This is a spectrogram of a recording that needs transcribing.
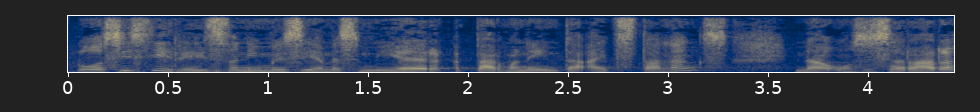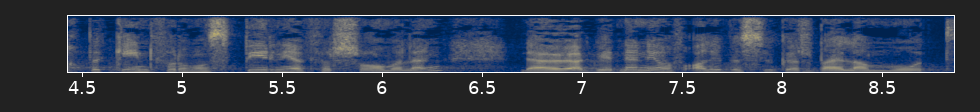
Basies die res van die museum is meer permanente uitstallings. Nou ons is regtig bekend vir ons Pierneef versameling. Nou ek weet nou nie of al die besoekers by Lamot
